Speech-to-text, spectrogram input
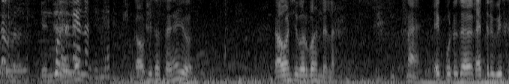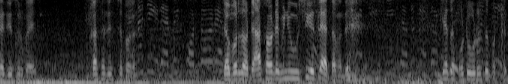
डेंजर आहे ना? गावठी ससा आहे ना ह्यो गावांशी बरोबर आणलेला नाही एक फोटोचा काहीतरी वीस का तीस रुपये. कसा दिसते बघा. जबरदस्त वाटते असं वाटतं मी उशी घेतली हातामध्ये घे आता फोटो उडवतो पटकन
